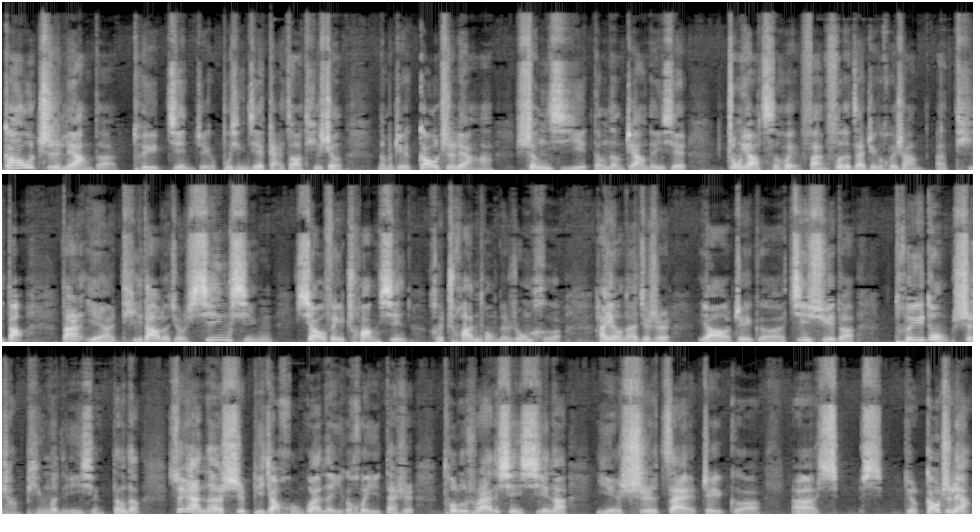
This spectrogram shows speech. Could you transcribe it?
高质量的推进这个步行街改造提升。那么这个高质量啊升级等等这样的一些重要词汇，反复的在这个会上呃提到，当然也提到了就是新型消费创新和传统的融合，还有呢就是。要这个继续的推动市场平稳的运行等等，虽然呢是比较宏观的一个会议，但是透露出来的信息呢也是在这个呃就是高质量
